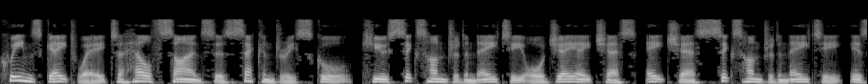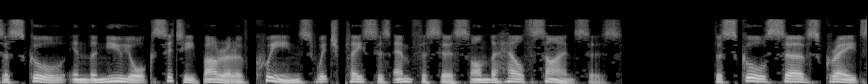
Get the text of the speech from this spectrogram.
Queen's Gateway to Health Sciences Secondary School Q680 or JHS, HS 680 is a school in the New York City borough of Queens which places emphasis on the health sciences. The school serves grades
